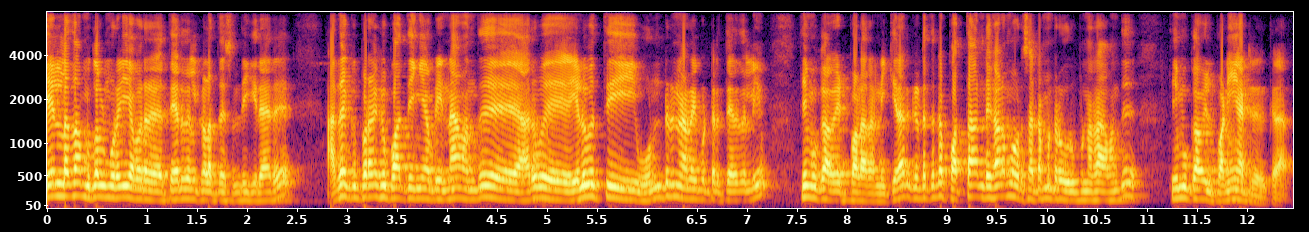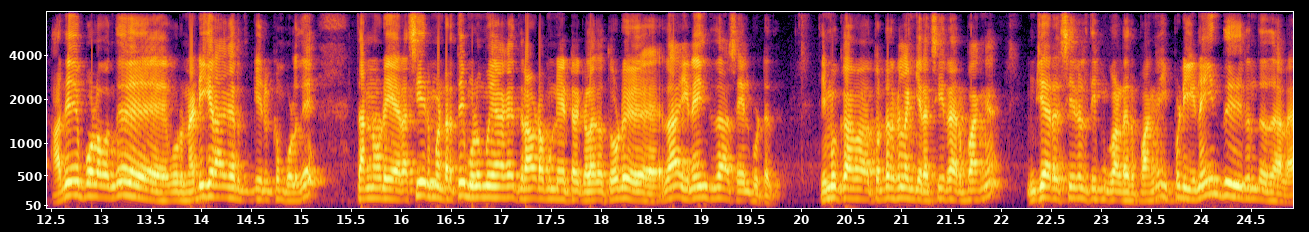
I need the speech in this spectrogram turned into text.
ஏழில் தான் முதல் முறை அவர் தேர்தல் களத்தை சந்திக்கிறாரு. அதற்கு பிறகு பார்த்தீங்க அப்படின்னா வந்து அறுபது எழுபத்தி ஒன்று நடைபெற்ற தேர்தலையும் திமுக வேட்பாளராக நிற்கிறார். கிட்டத்தட்ட பத்தாண்டு காலம் ஒரு சட்டமன்ற உறுப்பினராக வந்து திமுகவில் பணியாற்றி இருக்கிறார் அதே போல் வந்து ஒரு நடிகராக இருக்கும் பொழுதே தன்னுடைய ரசிகர் மன்றத்தை முழுமையாக திராவிட முன்னேற்ற கழகத்தோடு தான் இணைந்து தான் செயல்பட்டது. திமுக தொண்டர்கள் அங்கே ரசிகராக இருப்பாங்க. எம்ஜிஆர் ரசிகர்கள் திமுகவில் இருப்பாங்க. இப்படி இணைந்து இருந்ததால்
